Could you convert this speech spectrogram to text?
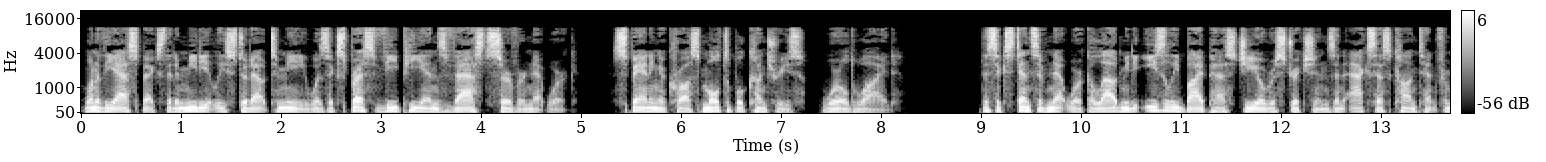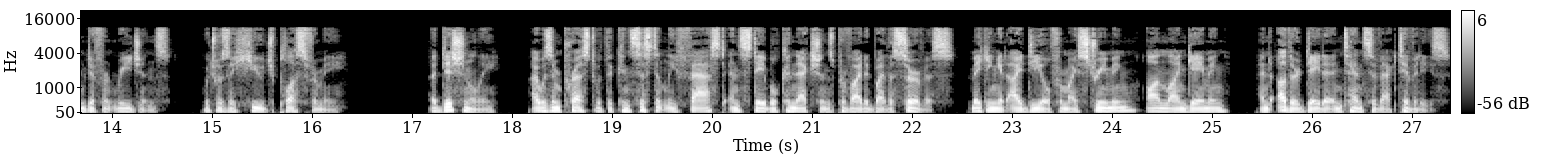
One of the aspects that immediately stood out to me was ExpressVPN's vast server network, spanning across multiple countries worldwide. This extensive network allowed me to easily bypass geo-restrictions and access content from different regions, which was a huge plus for me. Additionally, I was impressed with the consistently fast and stable connections provided by the service, making it ideal for my streaming, online gaming, and other data-intensive activities.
